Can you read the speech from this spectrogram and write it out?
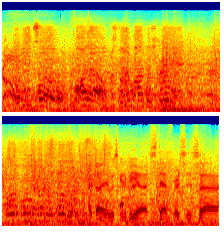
Two, one, Wide out. Stand by for screen. I thought it was going to be uh, Steph versus uh,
